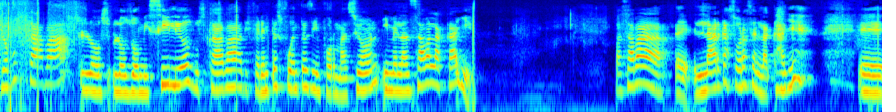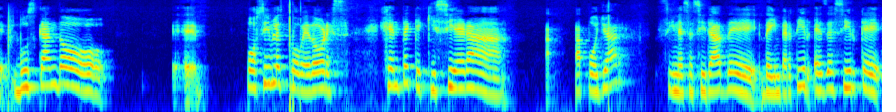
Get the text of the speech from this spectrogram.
Yo buscaba los, los domicilios, buscaba diferentes fuentes de información y me lanzaba a la calle. Pasaba eh, largas horas en la calle eh, buscando eh, posibles proveedores, gente que quisiera apoyar sin necesidad de, invertir, es decir, que,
